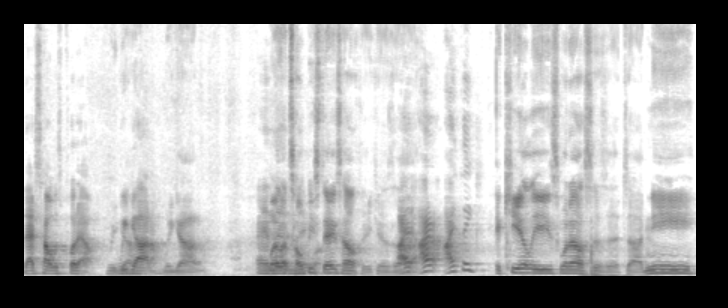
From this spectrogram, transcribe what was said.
That's how it was put out. We, got, him. We got him. And well, let's hope he stays healthy because uh, I, I, I think Achilles. What else is it? Uh, knee.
